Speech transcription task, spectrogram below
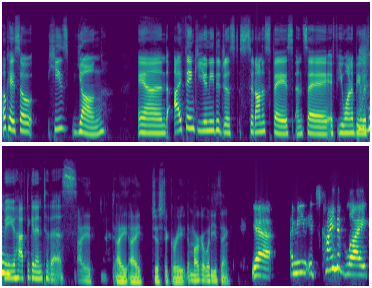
Okay, so he's young And I think you need to just sit on his face and say, if you want to be with me, you have to get into this. I, I, I just agree. Margaret, what do you think? Yeah. I mean, it's kind of like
